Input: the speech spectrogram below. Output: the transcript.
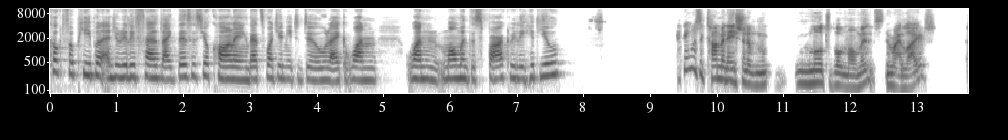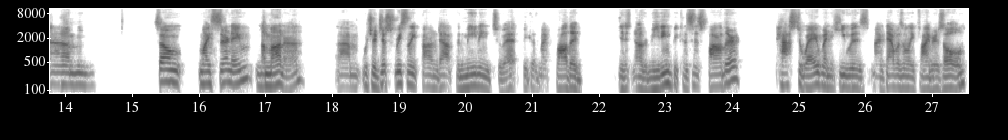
cooked for people and you really felt like this is your calling, that's what you need to do? Like one one moment, the spark really hit you. I think it was a combination of m- multiple moments in my life. Um, so my surname La Manna, um, which I just recently found out the meaning to it because my father didn't know the meaning because his father passed away when he was my dad was only five years old.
